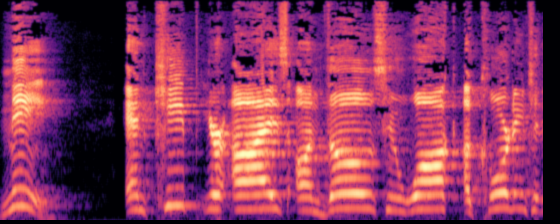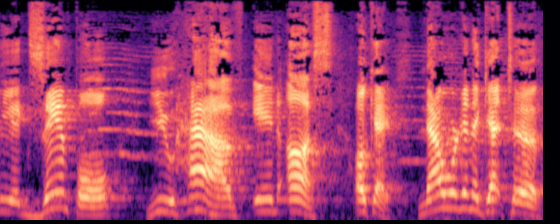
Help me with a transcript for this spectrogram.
me and keep your eyes on those who walk according to the example you have in us. Okay, now we're going to get to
